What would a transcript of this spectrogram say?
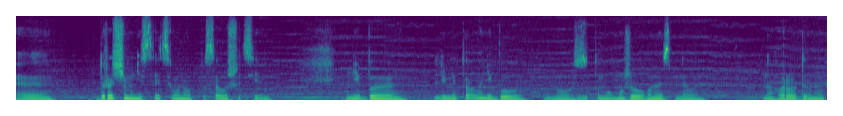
Е, до речі, мені здається, воно писало, що ці ніби лімітовані були, ну, тому можливо вони змінили нагороди в них.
